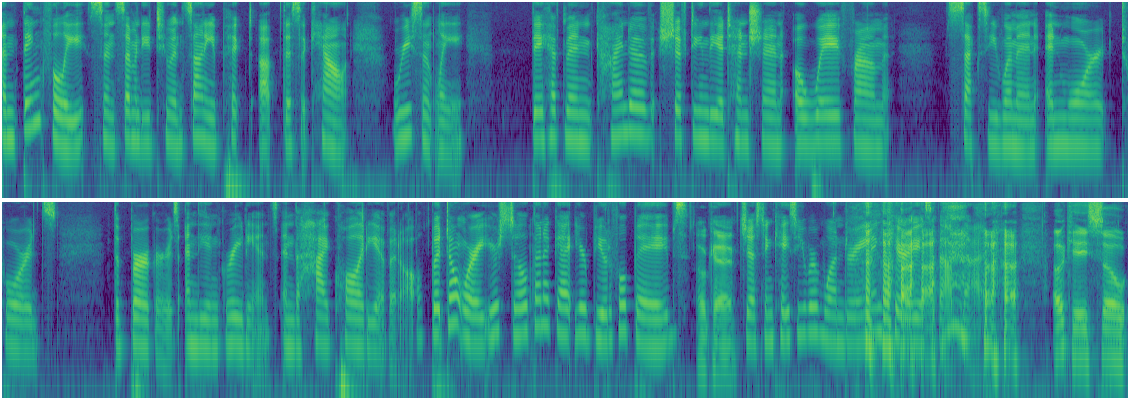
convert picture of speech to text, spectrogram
And thankfully, since 72 and Sunny picked up this account recently, they have been kind of shifting the attention away from sexy women and more towards the burgers and the ingredients and the high quality of it all. But don't worry, you're still going to get your beautiful babes, Okay. just in case you were wondering and curious about that. Okay, so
